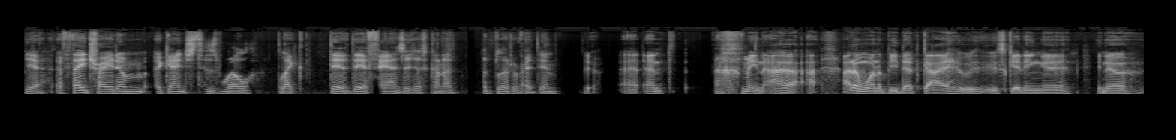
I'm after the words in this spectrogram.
Yeah, if they trade him against his will, like their their fans are just gonna obliterate them. Yeah, and, and I mean, I I don't want to be that guy who is getting, uh, you know,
